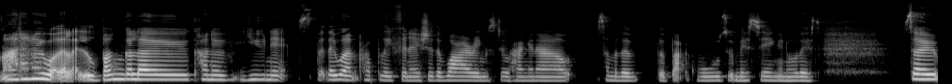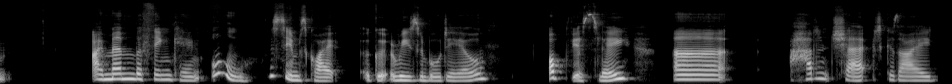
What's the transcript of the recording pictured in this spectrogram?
I don't know what they're like, little bungalow kind of units, but they weren't properly finished. So the wiring's still hanging out. Some of the, the back walls were missing and all this. So I remember thinking, oh, this seems quite a good, a reasonable deal. Obviously, uh, I hadn't checked because I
